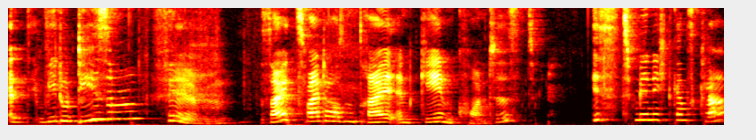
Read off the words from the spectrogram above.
äh, wie du diesem Film seit 2003 entgehen konntest, ist mir nicht ganz klar,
